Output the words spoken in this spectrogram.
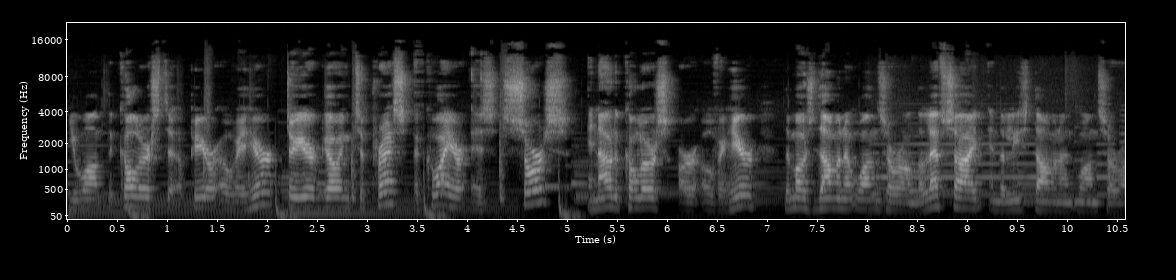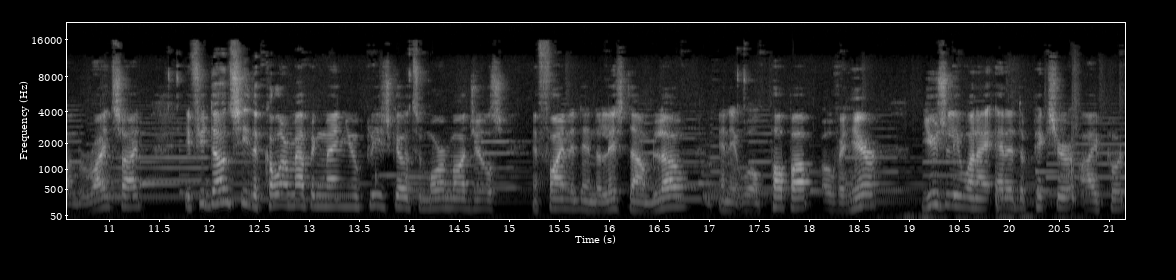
you want the colors to appear over here. So you're going to press acquire as source. And now the colors are over here. The most dominant ones are on the left side and the least dominant ones are on the right side. If you don't see the color mapping menu, please go to more modules and find it in the list down below and it will pop up over here. Usually when I edit a picture I put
